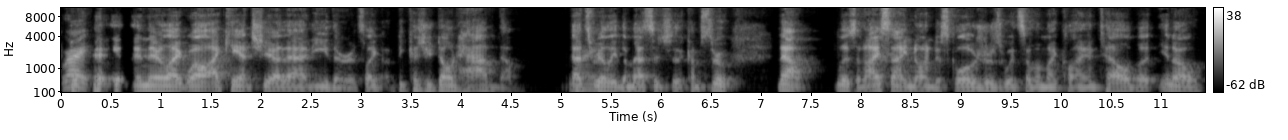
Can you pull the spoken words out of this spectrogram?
right. And they're like, "Well, I can't share that either." It's like because you don't have them. That's right. really the message that comes through. Now, listen, I sign non-disclosures with some of my clientele, but you know,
